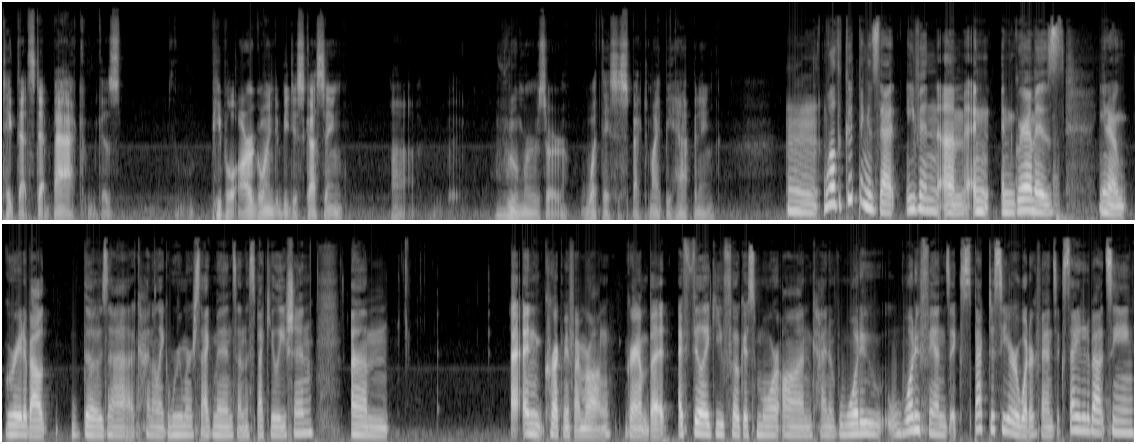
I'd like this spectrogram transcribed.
take that step back because people are going to be discussing uh, rumors or what they suspect might be happening. Well, the good thing is that even um, and and Graeme is, you know, great about those uh, kind of like rumor segments and the speculation. Um, and correct me if I'm wrong, Graeme, but I feel like you focus more on kind of what do what do fans expect to see or what are fans excited about seeing,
